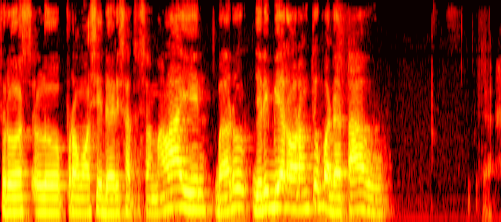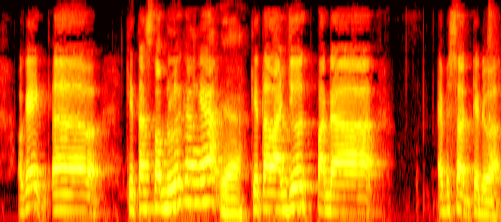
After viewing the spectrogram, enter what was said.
terus lu promosi dari satu sama lain baru jadi biar orang tuh pada tahu Oke, eh, kita stop dulu Kang ya. Ya. Kita lanjut pada episode kedua.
